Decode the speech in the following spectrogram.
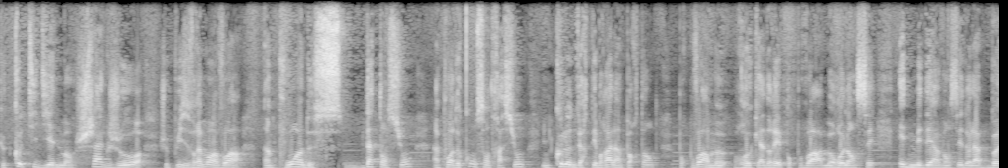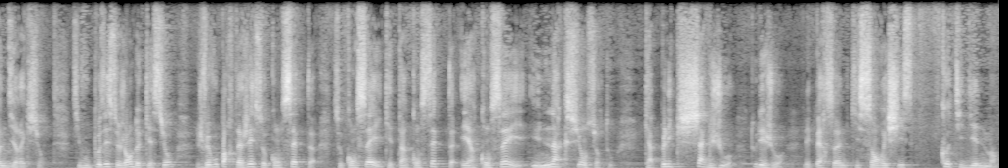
que quotidiennement, chaque jour, je puisse vraiment avoir un point d'attention, un point de concentration, une colonne vertébrale importante pour pouvoir me recadrer, pour pouvoir me relancer et de m'aider à avancer dans la bonne direction. Si vous posez ce genre de questions, je vais vous partager ce concept, ce conseil qui est un concept et un conseil, une action surtout, qu'appliquent chaque jour, tous les jours, les personnes qui s'enrichissent quotidiennement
